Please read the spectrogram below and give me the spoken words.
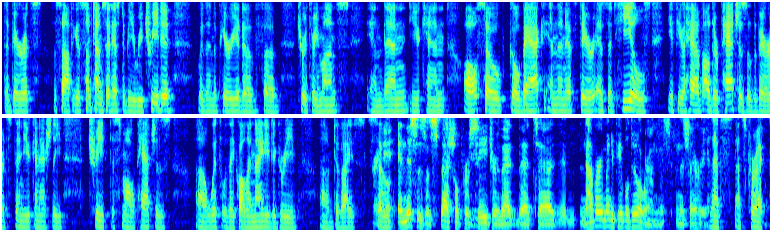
the Barrett's esophagus. Sometimes it has to be retreated within a period of uh, two or three months. And then you can also go back, and then if there, as it heals, if you have other patches of the Barrett's, then you can actually treat the small patches uh, with what they call a 90 degree uh, device. Right. So, and this is a special procedure that, that uh, not very many people do around this in this area. That's that's correct.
